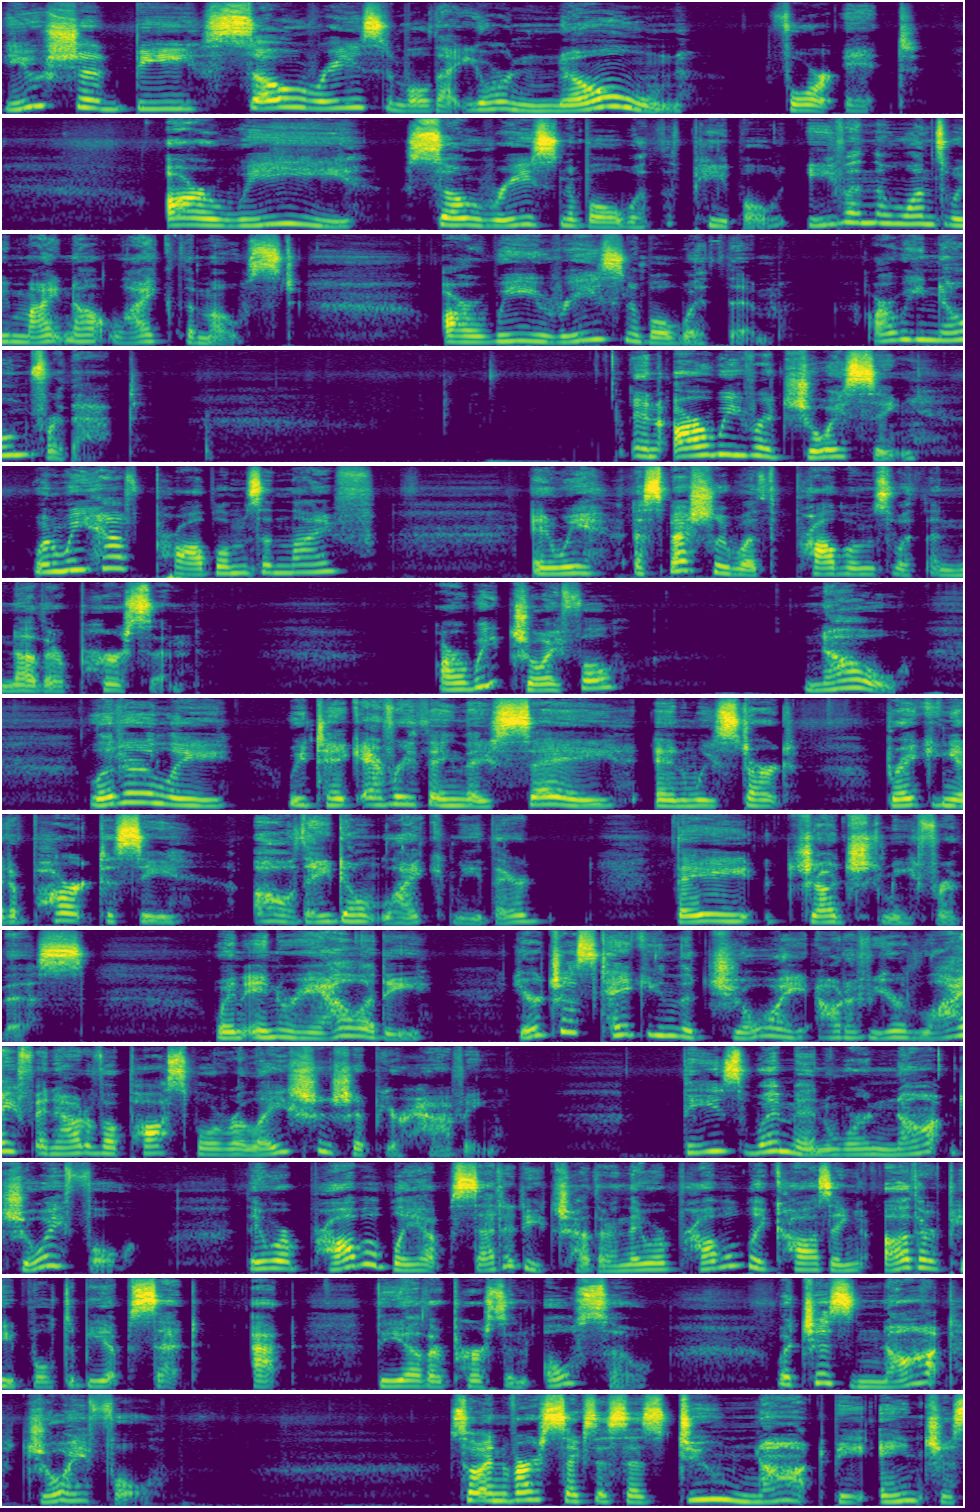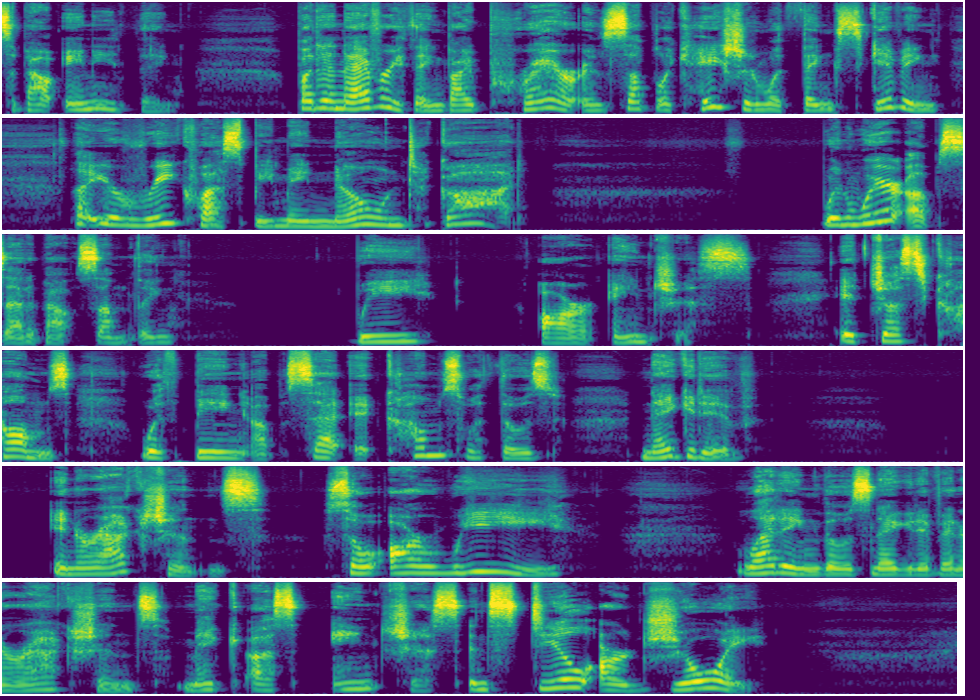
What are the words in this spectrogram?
You should be so reasonable that you're known for it. Are we so reasonable with people, even the ones we might not like the most? Are we reasonable with them? Are we known for that? And are we rejoicing when we have problems in life? And we, especially with problems with another person, are we joyful? No. Literally, we take everything they say and we start breaking it apart to see, oh, they don't like me. They're they judged me for this. When in reality, you're just taking the joy out of your life and out of a possible relationship you're having. These women were not joyful. They were probably upset at each other and they were probably causing other people to be upset at the other person also, which is not joyful. So in verse 6 it says, Do not be anxious about anything, but in everything by prayer and supplication with thanksgiving, let your requests be made known to God. When we're upset about something, we are anxious. It just comes with being upset, it comes with those negative interactions. So, are we letting those negative interactions make us anxious and steal our joy?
